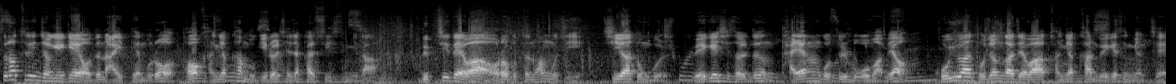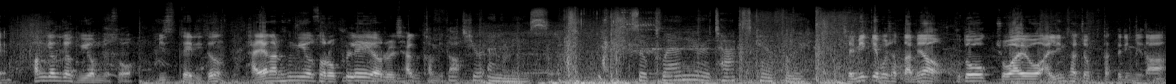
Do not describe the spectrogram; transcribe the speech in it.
쓰러트린 적에게 얻은 아이템으로 더 강력한 무기를 제작할 수 있습니다. 늪지대와 얼어붙은 황무지, 지하 동굴, 외계 시설 등 다양한 곳을 모험하며 고유한 도전 과제와 강력한 외계 생명체, 환경적 위험 요소, 미스테리 등 다양한 흥미 요소로 플레이어를 자극합니다. 재밌게 보셨다면 구독, 좋아요, 알림 설정 부탁드립니다.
